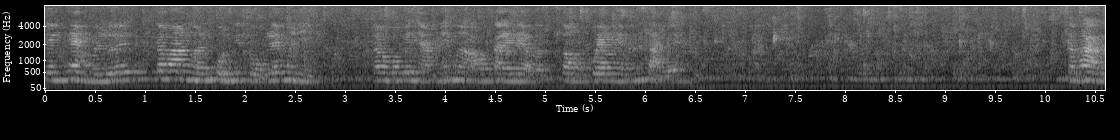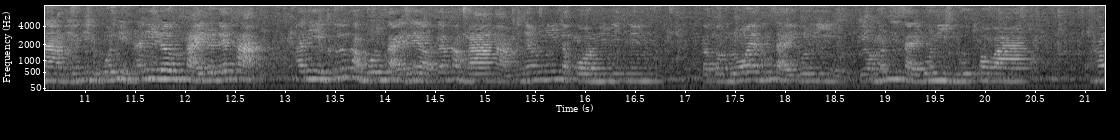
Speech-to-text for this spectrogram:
เต็มแท่งไปเลย แต่ว่าเหมือนฝนที่ตกเล่มมือนี่ แล้วก็เป็นอย่างในเมื่อเอาใส่แล้วก็ต้องแกวงให้มันใสสภาพน้ำอย่างที่ทุกคนเห็นอันนี้เริ่มใสเลยเด้ค่ะ อันนี้คือข้างบนใสแล้วแต่ข้างล่างอะมันยังมีตะกอนอยู่นิดนึงก็ต้องร้อยมันใสกว่านี้เดี๋ยวมันจะใสกว่านี้อยู่เพราะว่าเขา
